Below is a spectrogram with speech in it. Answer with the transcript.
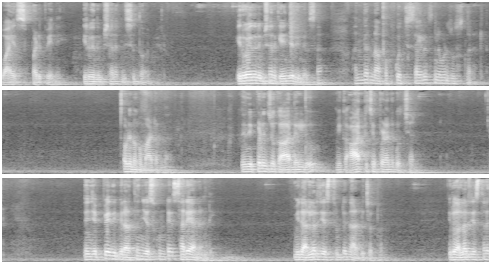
వాయిస్ పడిపోయినాయి. ఇరవై నిమిషాలకు నిశ్శబ్దం అయిపోయారు ఇరవై ఐదు నిమిషానికి ఏం జరిగింది తెలుసా? అందరు నా పక్కకు వచ్చి సైలెన్స్ నిలబడి చూస్తున్నారు అట్లా. అప్పుడు నేను ఒక మాట అన్నాను. నేను ఇప్పటి నుంచి ఒక ఆరు నెలలు మీకు ఆర్ట్ చెప్పడానికి వచ్చాను. నేను చెప్పేది మీరు అర్థం చేసుకుంటే సరే అనండి. మీరు అల్లరి చేస్తుంటే నేను అడ్డు చెప్పాను. మీరు అల్లరి చేస్తారా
